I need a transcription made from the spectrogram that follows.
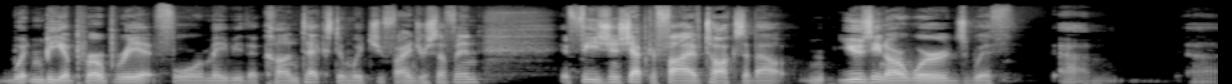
wouldn't be appropriate for maybe the context in which you find yourself in. Ephesians chapter five talks about using our words with um, uh,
